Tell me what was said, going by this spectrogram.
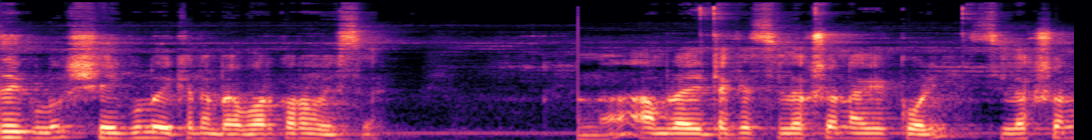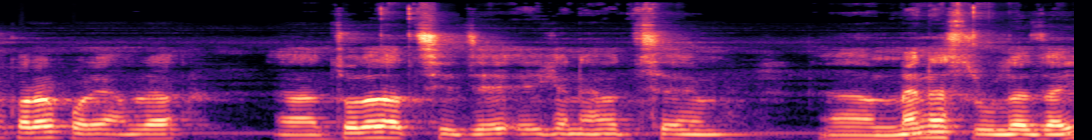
যেগুলো, সেইগুলো এখানে ব্যবহার করা হয়েছে। না, আমরা এটাকে সিলেকশন আগে করি। সিলেকশন করার পরে আমরা চলে যাচ্ছি যে এইখানে হচ্ছে ম্যানেজ রুলে যাই।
